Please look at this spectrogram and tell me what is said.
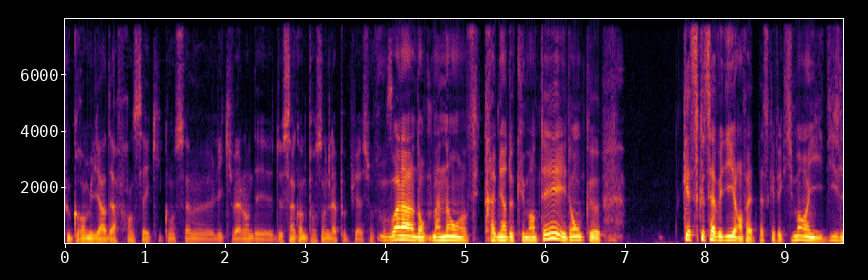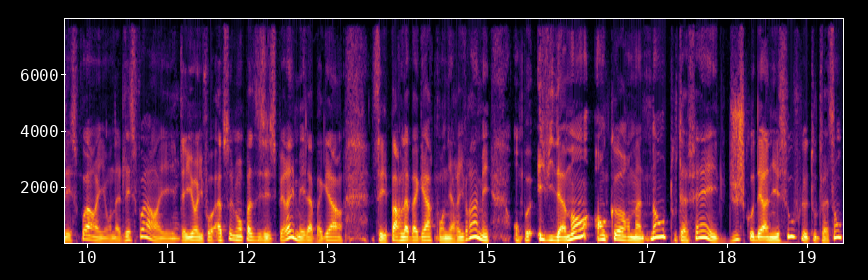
plus grands milliardaires français qui consomment euh, l'équivalent de 50% de la population française. Voilà, donc maintenant c'est très bien documenté et donc euh, qu'est-ce que ça veut dire en fait? Parce qu'effectivement ils disent l'espoir et on a de l'espoir et d'ailleurs il faut absolument pas se désespérer, mais la bagarre c'est par la bagarre qu'on y arrivera, mais on peut évidemment encore maintenant tout à fait et jusqu'au dernier souffle de toute façon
